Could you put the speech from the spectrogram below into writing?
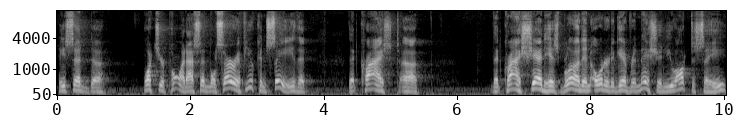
He said, uh, What's your point? I said, Well, sir, if you can see that, that Christ. Uh, that Christ shed his blood in order to give remission, you ought to see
